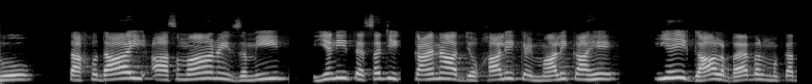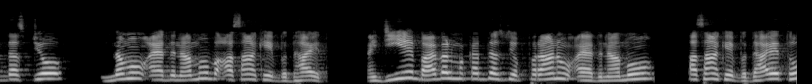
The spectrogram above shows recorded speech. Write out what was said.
थो त ख़ुदा ई आसमान ऐं ज़मीन यानी त सॼी काइनात जो ख़ालिक ऐं मालिकु आहे इहो ई ॻाल्हि बाइबल मुक़दस जो नवो अहदनामो बि असांखे ॿुधाए थो ऐं जीअं बाइबल मुक़ददस जो पुरानो अहदनामो असांखे ॿुधाए थो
